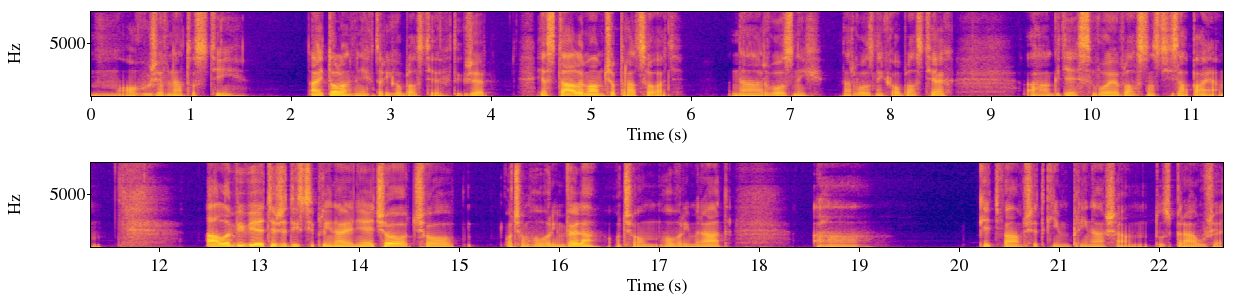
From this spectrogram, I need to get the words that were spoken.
mm, o húževnatosti. Aj to len v niektorých oblastiach. Takže ja stále mám čo pracovať na rôznych, na rôznych oblastiach, kde svoje vlastnosti zapájam. Ale vy viete, že disciplína je niečo, čo, o čom hovorím veľa, o čom hovorím rád a keď vám všetkým prinášam tú správu, že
